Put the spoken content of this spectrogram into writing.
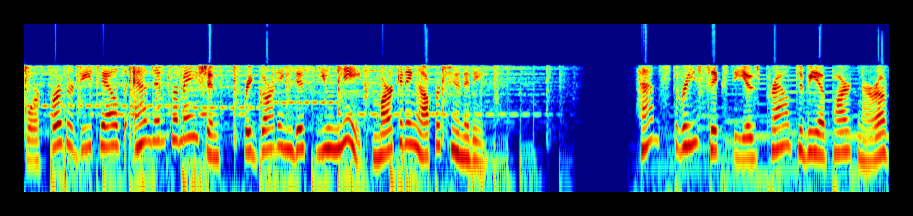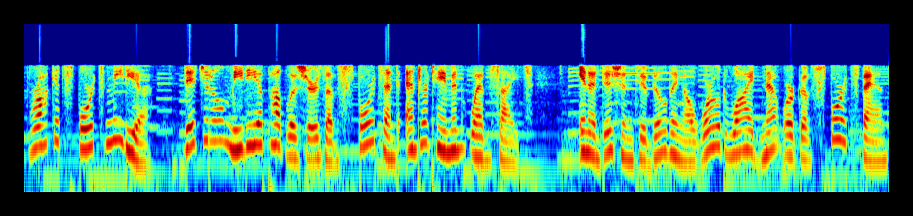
for further details and information regarding this unique marketing opportunity. Habs 360 is proud to be a partner of Rocket Sports Media, digital media publishers of sports and entertainment websites. In addition to building a worldwide network of sports fans,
